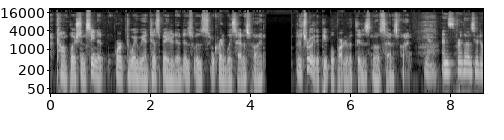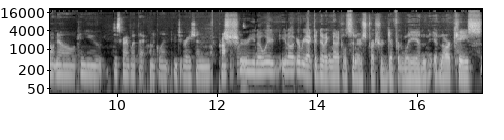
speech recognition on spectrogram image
accomplished and seeing it work the way we anticipated it is was incredibly satisfying. But it's really the people part of it that is the most satisfying. Yeah. And for those who don't know, can you describe what that clinical integration process Sure, you know, we you know every academic medical center is structured differently, and in our case,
